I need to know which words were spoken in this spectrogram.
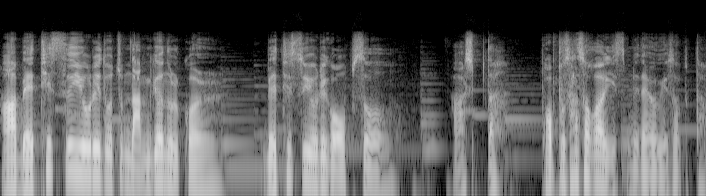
아, 메티스 요리도 좀 남겨놓을 걸. 메티스 요리가 없어. 아쉽다. 버프 사서 가겠습니다, 여기서부터.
